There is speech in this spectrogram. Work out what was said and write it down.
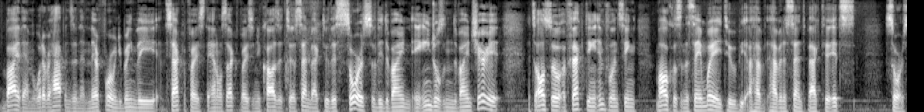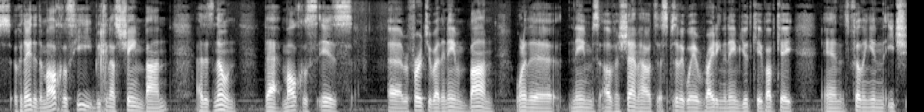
by them, whatever happens in them. Therefore, when you bring the sacrifice, the animal sacrifice, and you cause it to ascend back to this source of the divine angels and the divine chariot, it's also affecting, influencing Malchus in the same way to be, have have an ascent back to its source. The Malchus he bichinas shem ban, as it's known that Malchus is uh, referred to by the name Ban, one of the names of Hashem, how it's a specific way of writing the name Yud Ke Vav and filling in each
